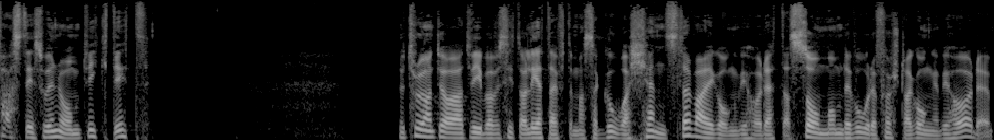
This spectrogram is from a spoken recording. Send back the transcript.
fast det är så enormt viktigt. Nu tror jag inte att vi behöver sitta och leta efter massa goda känslor varje gång vi hör detta, som om det vore första gången vi hör det.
